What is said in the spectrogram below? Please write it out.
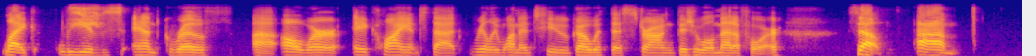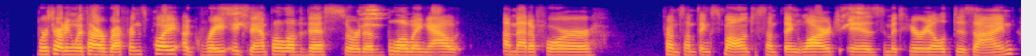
like leaves and growth. Uh, all were a client that really wanted to go with this strong visual metaphor. So um, we're starting with our reference point. A great example of this sort of blowing out a metaphor from something small into something large is material design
